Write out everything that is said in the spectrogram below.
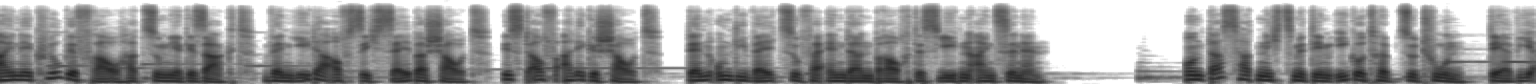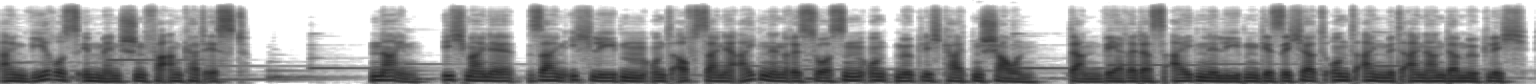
Eine kluge Frau hat zu mir gesagt, wenn jeder auf sich selber schaut, ist auf alle geschaut, denn um die Welt zu verändern braucht es jeden Einzelnen. Und das hat nichts mit dem Ego-Trip zu tun, der wie ein Virus im Menschen verankert ist. Nein, ich meine, sein Ich leben und auf seine eigenen Ressourcen und Möglichkeiten schauen, dann wäre das eigene Leben gesichert und ein Miteinander möglich,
